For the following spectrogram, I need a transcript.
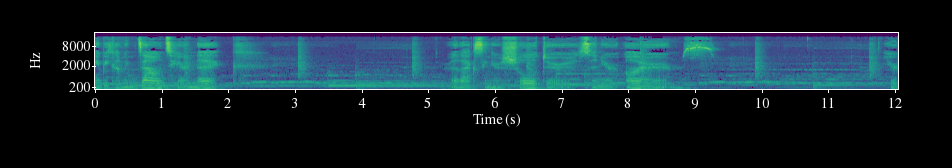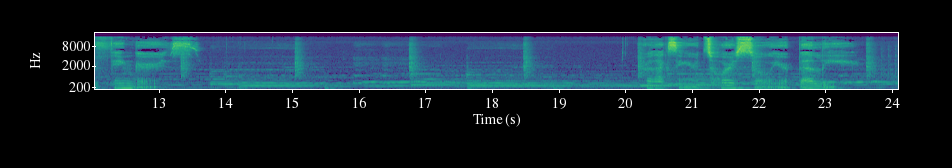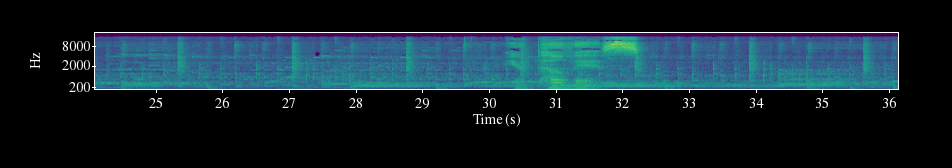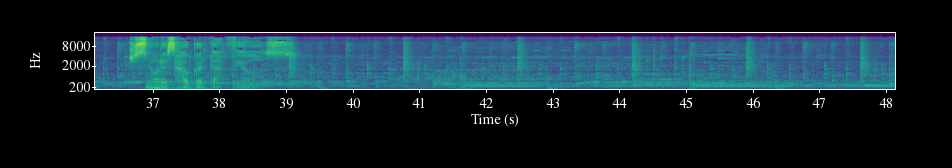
Maybe coming down to your neck, relaxing your shoulders and your arms, your fingers. relaxing your torso, your belly. pelvis. Just notice how good that feels.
